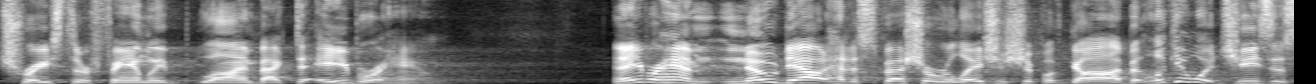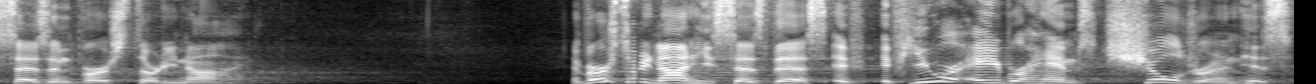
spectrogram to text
trace their family line back to Abraham. And Abraham, no doubt, had a special relationship with God, but look at what Jesus says in verse 39. In verse 39, he says this if, if you were Abraham's children, his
